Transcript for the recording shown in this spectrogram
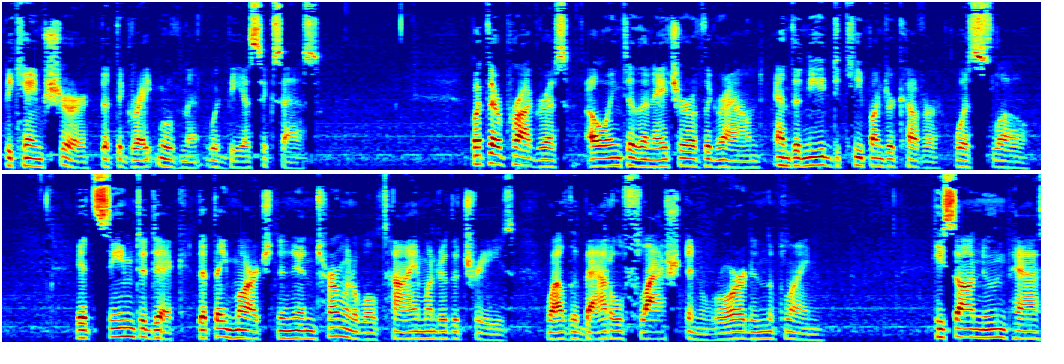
became sure that the great movement would be a success. But their progress, owing to the nature of the ground and the need to keep under cover, was slow. It seemed to Dick that they marched an interminable time under the trees while the battle flashed and roared in the plain. He saw noon pass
